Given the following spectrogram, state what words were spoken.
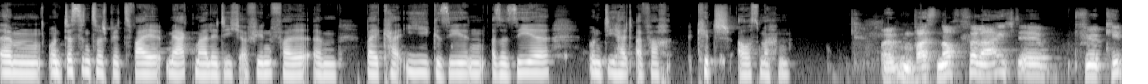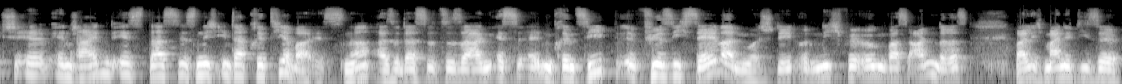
Ähm, und das sind zum Beispiel zwei Merkmale, die ich auf jeden Fall ähm, bei KI gesehen, also sehe und die halt einfach Kitsch ausmachen. Ähm, was noch vielleicht äh, für Kitsch äh, entscheidend ist, dass es nicht interpretierbar ist. Ne? Also dass sozusagen es im Prinzip äh, für sich selber nur steht und nicht für irgendwas anderes. Weil ich meine, diese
